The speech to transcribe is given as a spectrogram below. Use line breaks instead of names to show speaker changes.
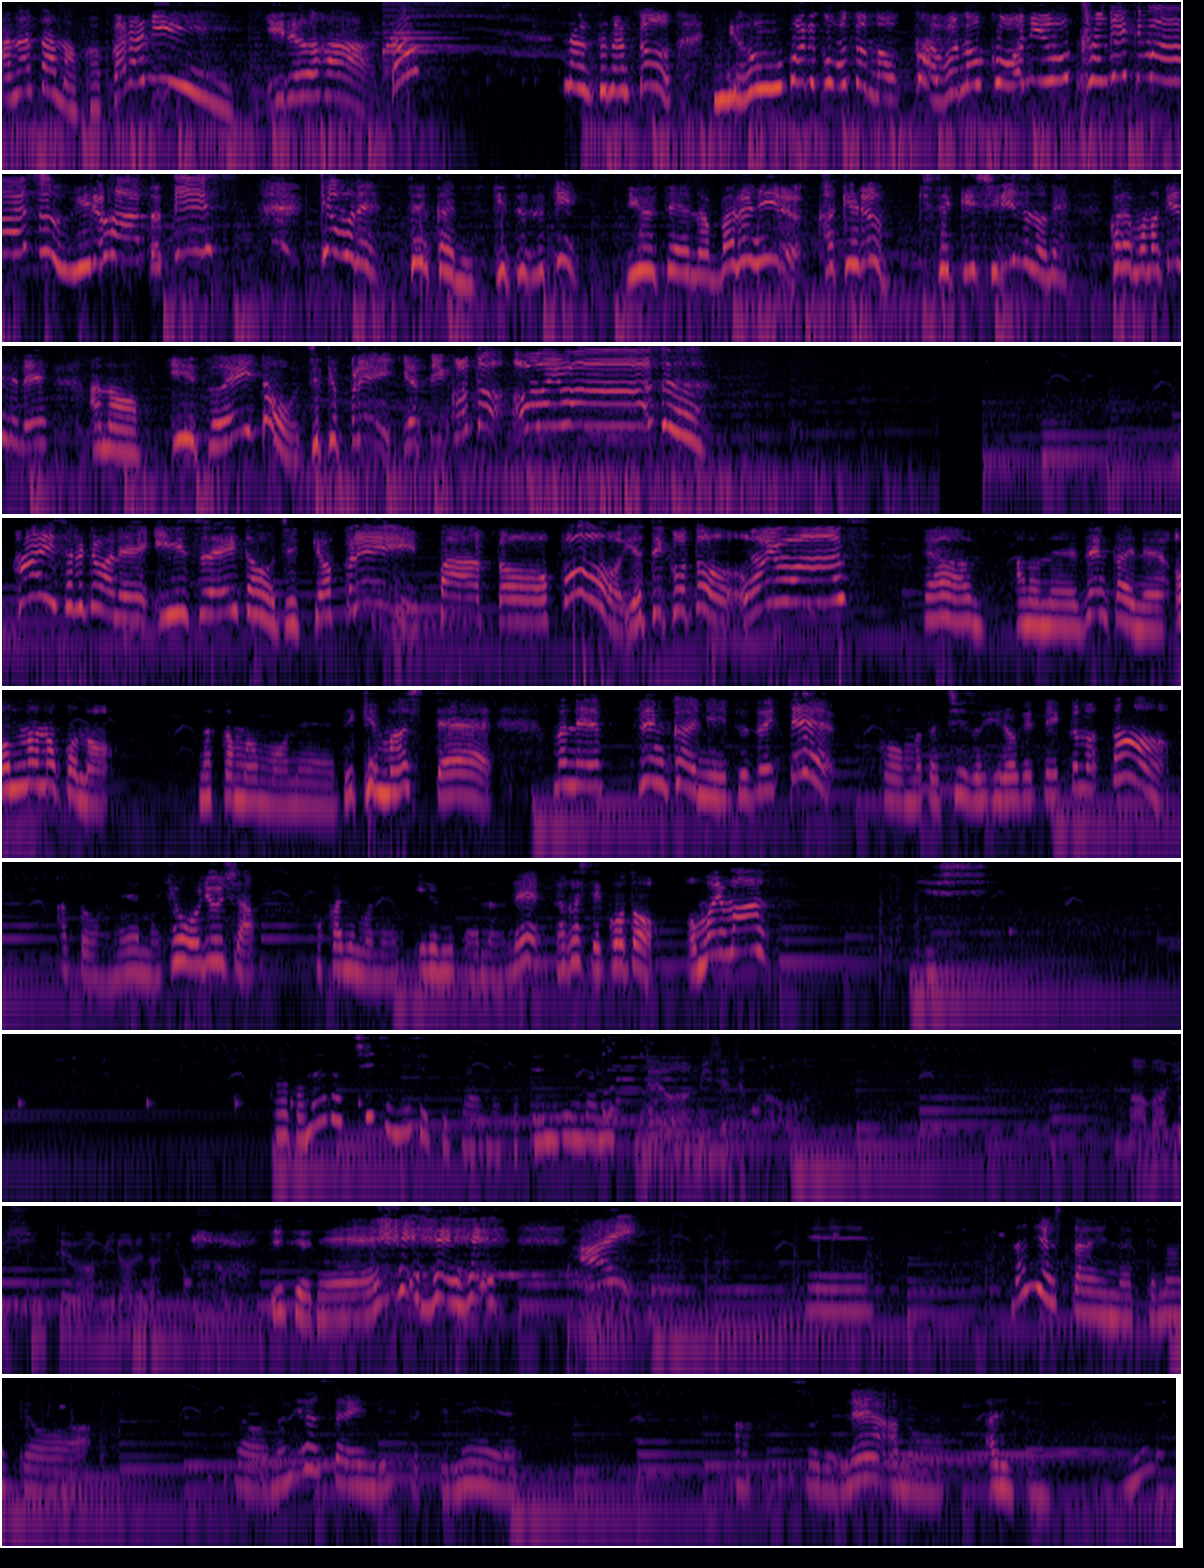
あなたの心にいるハートなんとなんと日本ファルコムさんの株の購入を考えてますウィルハートです今日もね、前回に引き続き、流星のバルニール×奇跡シリーズのね、これもの件でね、あの、イース8を実況プレイやっていこうと思います。はい、それではね、イース8を実況プレイ、パート4やっていこうと思います。やー、あのね、前回ね、女の子の仲間もね、できまして、まあね、前回に続いて、こう、また地図広げていくのと、あとはね、まあ、漂流者、他にもね、いるみたいなので、探していこうと思いますよし。これ、この間地図見せてさ、なんか全然ダメって。
では見せてもらおうあまり進展は見られないようだな
ですよね はい。えー、何をしたらいいんだっけな、今日は。今日は何をしたらいいんでしたっけね。あ、そうだよね、あの、アリスのことだね。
